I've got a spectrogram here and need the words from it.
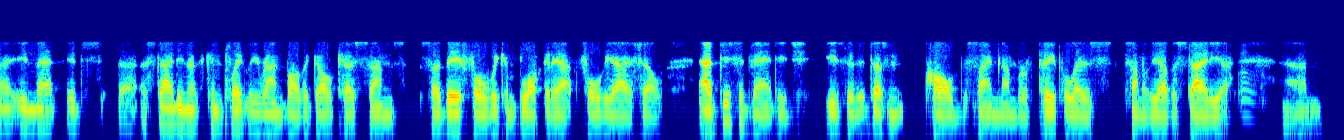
uh, in that it's uh, a stadium that's completely run by the Gold Coast Suns, so therefore we can block it out for the AFL. Our disadvantage is that it doesn't hold the same number of people as some of the other stadia. Mm. Um,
